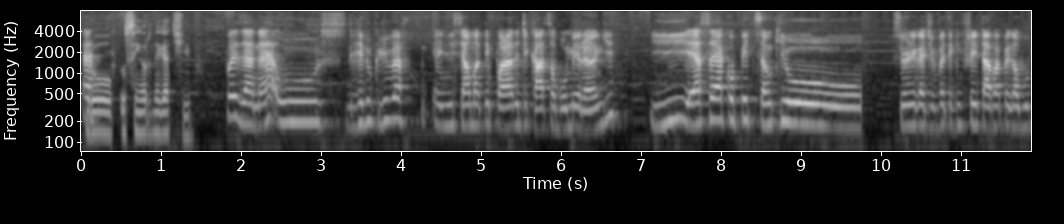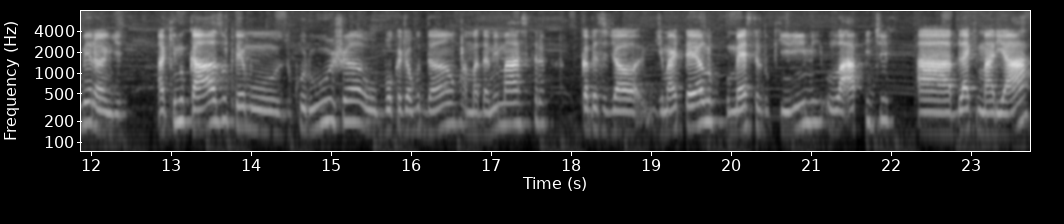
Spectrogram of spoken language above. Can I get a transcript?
é. pro, pro Senhor Negativo. Pois é, né? O Rei do Crime vai iniciar uma temporada de caça ao Boomerang e essa é a competição que o Senhor Negativo vai ter que enfrentar para pegar o Boomerang. Aqui no caso temos o Coruja, o Boca de Algodão, a Madame Máscara, o Cabeça de, de Martelo, o Mestre do Crime, o Lápide, a Black Maria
